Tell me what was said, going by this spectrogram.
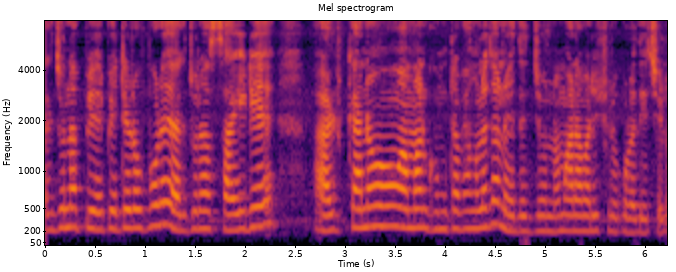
একজনা পেটের ওপরে, একজনা সাইডে আর কেন আমার ঘুমটা ভাঙলো জানো? এদের জন্য মারামারি শুরু করে দিয়েছিল।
